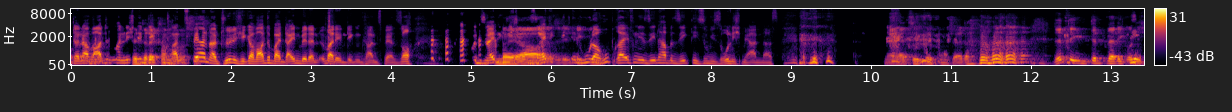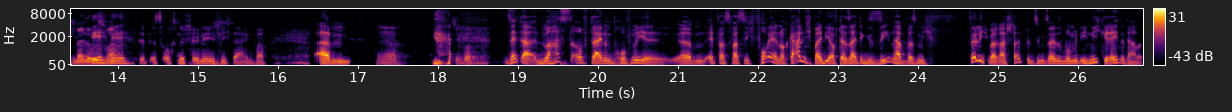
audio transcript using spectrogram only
dann erwartet man nicht den dicken stehen. Natürlich, ich erwarte bei deinen Bildern immer den dicken Transfer. So. Und seit ich, Naja, dich- seit ich dich in Hula-Hoop-Reifen gesehen habe, sehe ich dich sowieso nicht mehr anders. Ja, erzähl dir nicht, Alter. das Ding, das werde ich auch nicht mehr los, nee, nee, das ist auch eine schöne Geschichte einfach. Ähm, Ja, super. Setta, du hast auf deinem Profil ähm, etwas, was ich vorher noch gar nicht bei dir auf der Seite gesehen habe, was mich völlig überrascht hat, beziehungsweise womit ich nicht gerechnet habe.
